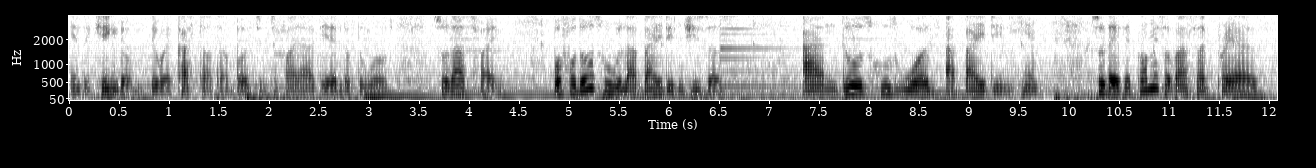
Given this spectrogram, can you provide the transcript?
in the kingdom they were cast out and burnt into fire at the end of the world. So that's fine. But for those who will abide in jesus and those whose words abide in him so there's a promise of answered prayers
